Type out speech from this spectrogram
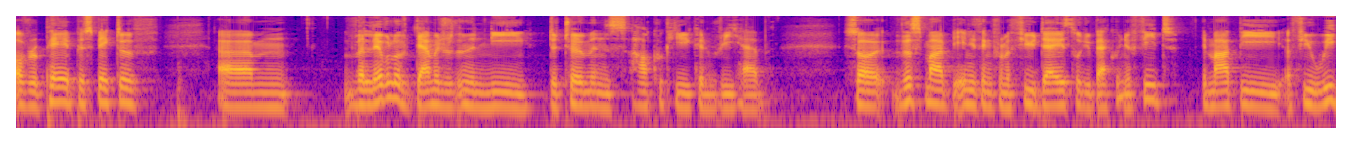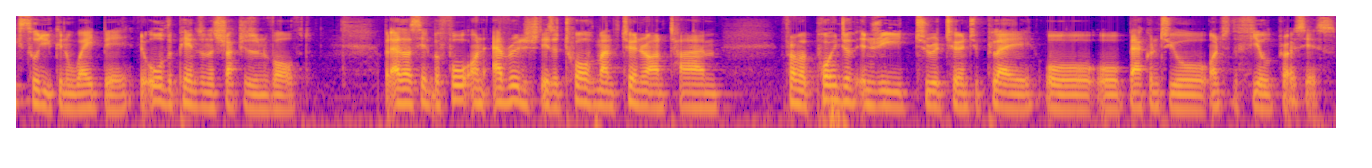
of repair perspective, um, the level of damage within the knee determines how quickly you can rehab. So, this might be anything from a few days till you're back on your feet. It might be a few weeks till you can weight bear. It all depends on the structures involved. But as I said before, on average, there's a 12 month turnaround time from a point of injury to return to play or, or back onto your onto the field process.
